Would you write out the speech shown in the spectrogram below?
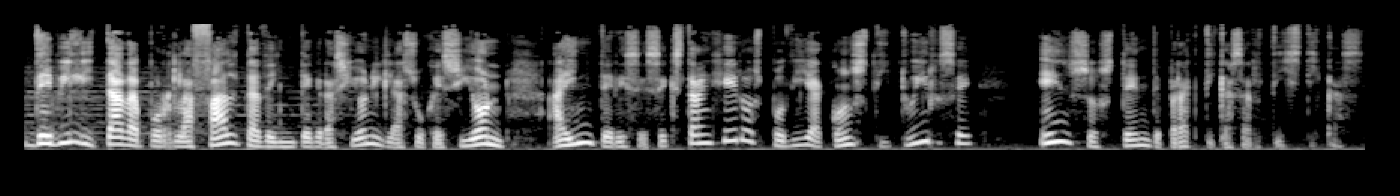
debilitada por la falta de integración y la sujeción a intereses extranjeros podía constituirse en sostén de prácticas artísticas.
